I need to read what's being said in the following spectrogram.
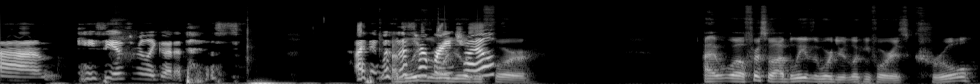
Um, Casey is really good at this. I think was I this her the word you're looking brainchild? For, I well, first of all, I believe the word you're looking for is cruel.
